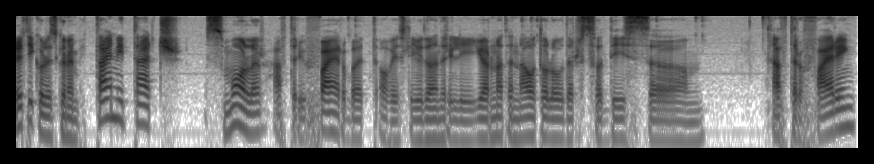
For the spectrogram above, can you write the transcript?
reticle is gonna be tiny touch smaller after you fire but obviously you don't really you're not an autoloader so this um, after firing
